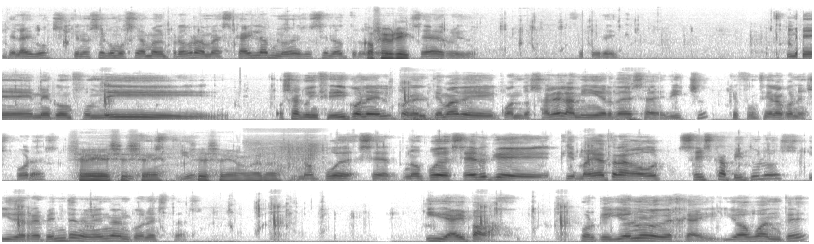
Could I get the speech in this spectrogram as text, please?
del iVox, que no sé cómo se llama el programa. Skylab no es, es el otro. Coffee Break. sea de ruido. Coffee Break. Me, me confundí... O sea, coincidí con él con el tema de cuando sale la mierda esa de bicho, que funciona con esporas. Sí, sí, sí. Dices. Sí, sí, me acuerdo. No puede ser, no puede ser que, que me haya tragado seis capítulos y de repente me vengan con estas. Y de ahí para abajo. Porque yo no lo dejé ahí. Yo aguanté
